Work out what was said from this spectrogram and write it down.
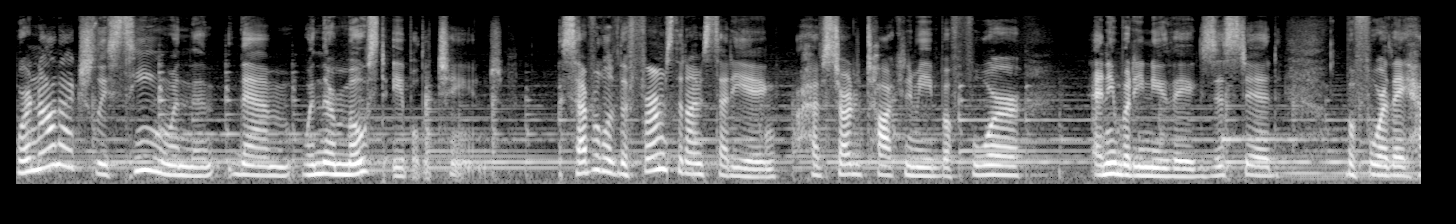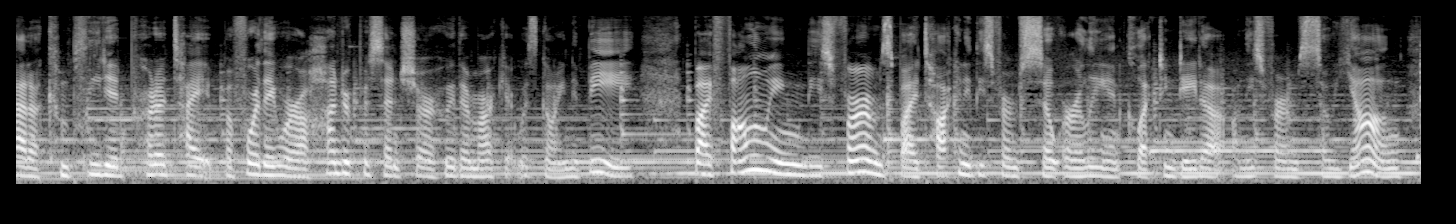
we're not actually seeing when the, them when they're most able to change. Several of the firms that I'm studying have started talking to me before anybody knew they existed, before they had a completed prototype, before they were 100% sure who their market was going to be. By following these firms, by talking to these firms so early and collecting data on these firms so young,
